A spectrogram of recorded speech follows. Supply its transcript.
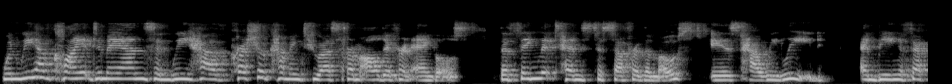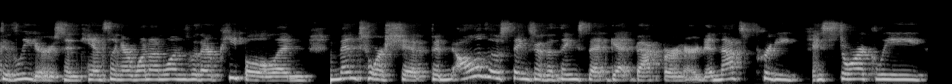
When we have client demands and we have pressure coming to us from all different angles, the thing that tends to suffer the most is how we lead and being effective leaders and canceling our one on ones with our people and mentorship. And all of those things are the things that get backburnered. And that's pretty historically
